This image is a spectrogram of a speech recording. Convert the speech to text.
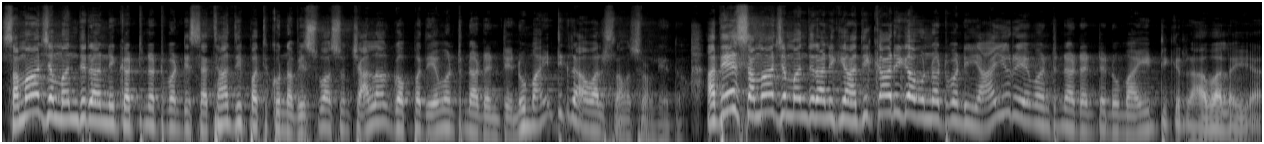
సమాజ మందిరాన్ని కట్టినటువంటి శతాధిపతికున్న విశ్వాసం చాలా గొప్పది. ఏమంటున్నాడంటే నువ్వు మా ఇంటికి రావాల్సిన అవసరం లేదు. అదే సమాజ మందిరానికి అధికారిగా ఉన్నటువంటి యాయురు ఏమంటున్నాడంటే నువ్వు మా ఇంటికి రావాలయ్యా.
